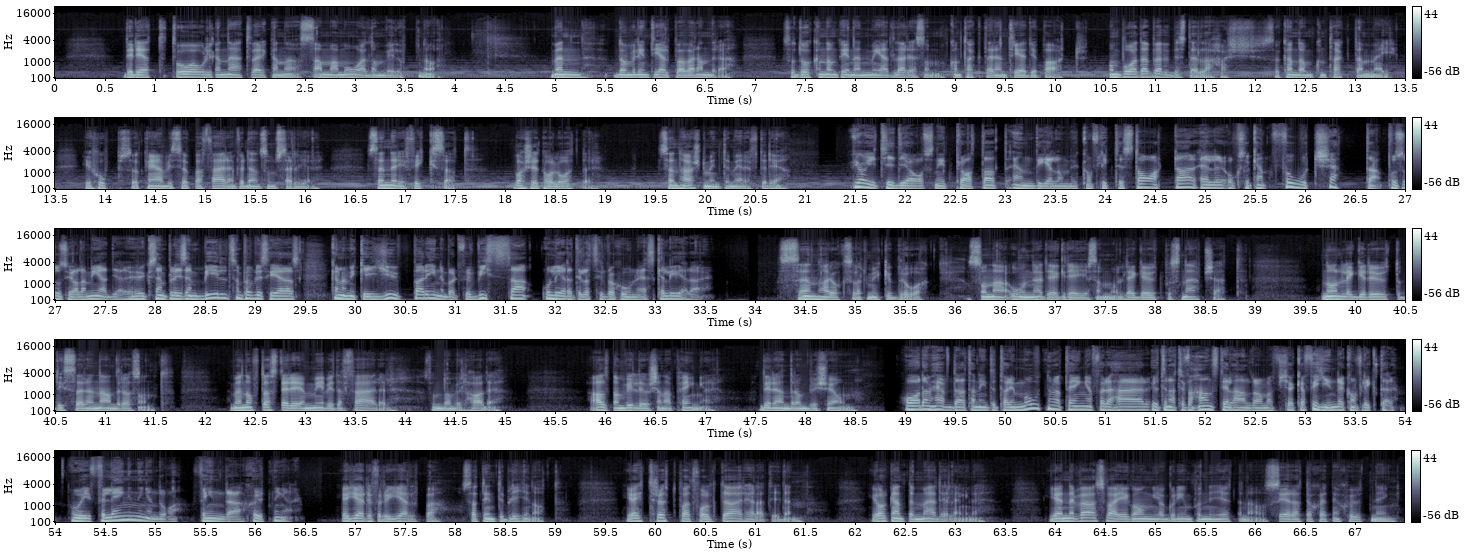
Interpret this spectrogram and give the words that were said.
Det är det att två olika nätverk kan ha samma mål de vill uppnå. Men de vill inte hjälpa varandra. Så då kan de ta in en medlare som kontaktar en tredje part. Om båda behöver beställa hash så kan de kontakta mig. Ihop så kan jag visa upp affären för den som säljer. Sen är det fixat. Varsitt håll åter. Sen hörs de inte mer efter det. Vi har i tidigare avsnitt pratat en del om hur konflikter startar eller också kan fortsätta på sociala medier. Hur exempelvis en bild som publiceras kan ha mycket djupare innebörd för vissa och leda till att situationer eskalerar. Sen har det också varit mycket bråk. Sådana onödiga grejer som att lägga ut på Snapchat. Någon lägger ut och dissar den andra och sånt. Men oftast är det mer vid affärer som de vill ha det. Allt de vill är att tjäna pengar. Det är det enda de bryr sig om. Adam hävdar att han inte tar emot några pengar för det här utan att det för hans del handlar om att försöka förhindra konflikter och i förlängningen då förhindra skjutningar. Jag gör det för att hjälpa så att det inte blir något. Jag är trött på att folk dör hela tiden. Jag orkar inte med det längre. Jag är nervös varje gång jag går in på nyheterna och ser att det har skett en skjutning.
